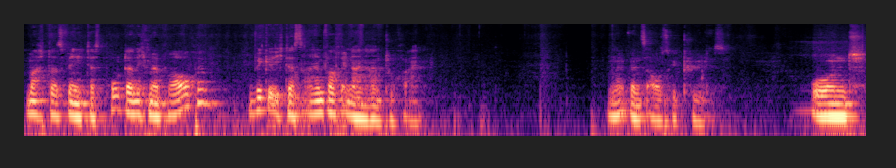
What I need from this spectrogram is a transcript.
mache das, wenn ich das Brot dann nicht mehr brauche, wickel ich das einfach in ein Handtuch ein, ne, wenn es ausgekühlt ist. Und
